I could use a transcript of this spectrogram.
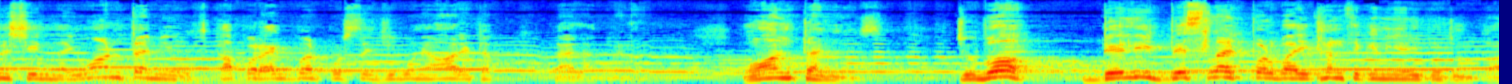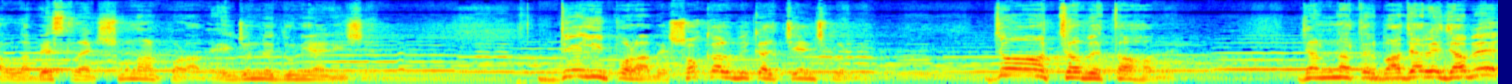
মেশিন নাই, ওয়ান টাইম ইউজ। কাপড় একবার পরছে, জীবনে আর এটা গায়ে লাগবে ওয়ান টাইম ইউজ যুবক ডেলি বেসলাইট পড়বা এখান থেকে নিয়ে এই পর্যন্ত। আল্লাহ বেসলাইট সোনার পড়াবে, এই জন্য দুনিয়ায় নিষেধ ডেলি পড়াবে, সকাল বিকাল চেঞ্জ করবে। যা চাবে তা হবে। জান্নাতের বাজারে যাবে,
